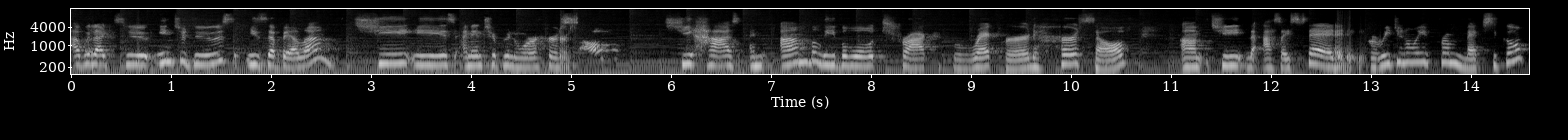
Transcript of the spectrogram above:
I would like to introduce Isabella. She is an entrepreneur herself. She has an unbelievable track record herself. Um, she, as I said, originally from Mexico,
